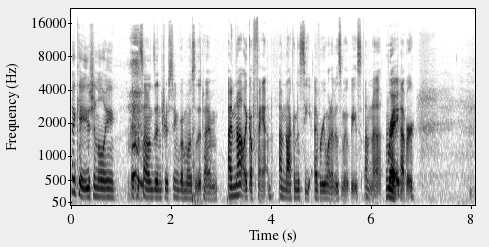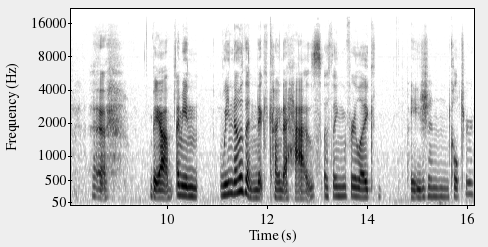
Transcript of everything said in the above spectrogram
occasionally if it sounds interesting, but most of the time I'm not like a fan. I'm not going to see every one of his movies. I'm not. Right. Ever. Uh, but yeah, I mean, we know that Nick kind of has a thing for like Asian culture,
